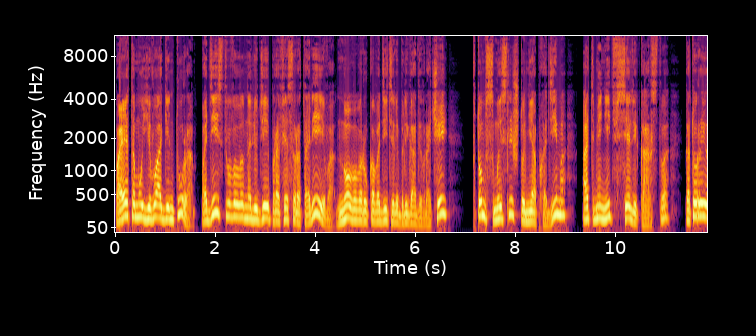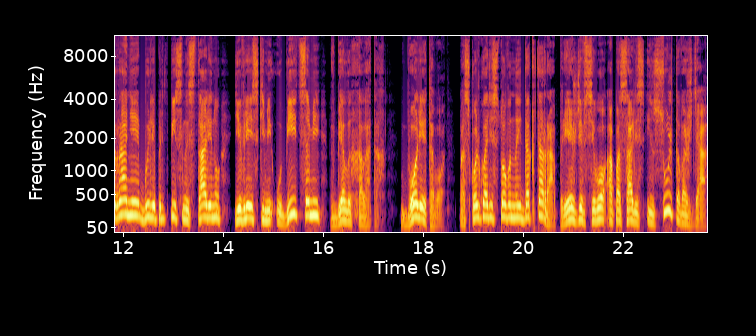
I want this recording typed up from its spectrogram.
Поэтому его агентура подействовала на людей профессора Тареева, нового руководителя бригады врачей, в том смысле, что необходимо отменить все лекарства, которые ранее были предписаны Сталину еврейскими убийцами в белых халатах. Более того, поскольку арестованные доктора прежде всего опасались инсульта вождя,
